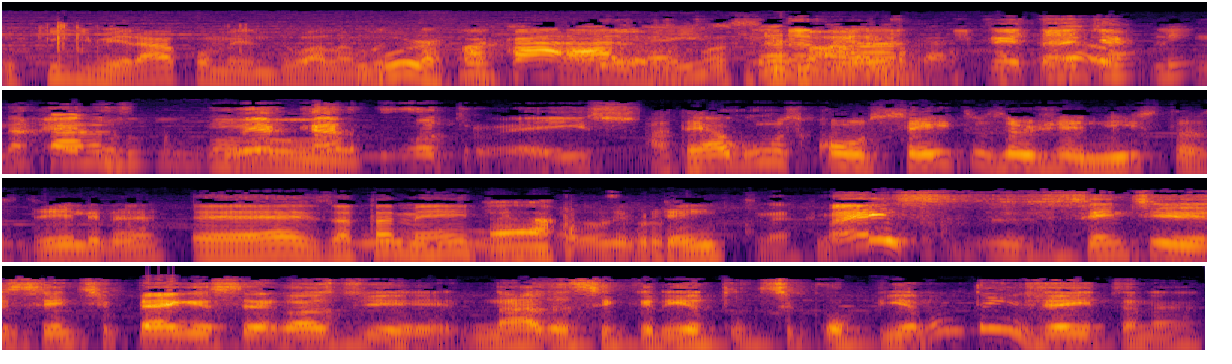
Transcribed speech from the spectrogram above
do Kid Miracle, Man, do Alan Moore? Pra caralho. É isso. Na verdade, É, é, o na- cara é- do- um é a cara do outro, é isso. Até alguns conceitos eugenistas dele, né? É, exatamente. É. Eu lembro tem. né? Mas se a, gente, se a gente pega esse negócio de nada se cria, tudo se copia, não tem jeito, né?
